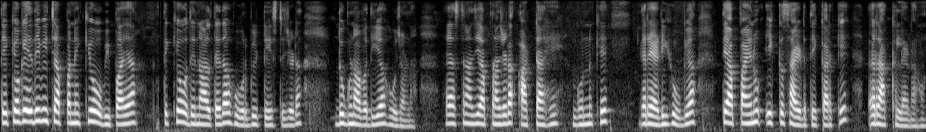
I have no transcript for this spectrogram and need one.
ਤੇ ਕਿਉਂਕਿ ਇਹਦੇ ਵਿੱਚ ਆਪਾਂ ਨੇ ਘਿਓ ਵੀ ਪਾਇਆ ਤੇ ਘਿਓ ਦੇ ਨਾਲ ਤੇ ਇਹਦਾ ਹੋਰ ਵੀ ਟੇਸਟ ਜਿਹੜਾ ਦੁੱਗਣਾ ਵਧੀਆ ਹੋ ਜਾਣਾ। ਇਸ ਤਰ੍ਹਾਂ ਜੀ ਆਪਣਾ ਜਿਹੜਾ ਆਟਾ ਇਹ ਗੁੰਨ ਕੇ ਰੈਡੀ ਹੋ ਗਿਆ ਤੇ ਆਪਾਂ ਇਹਨੂੰ ਇੱਕ ਸਾਈਡ ਤੇ ਕਰਕੇ ਰੱਖ ਲੈਣਾ ਹੁਣ।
